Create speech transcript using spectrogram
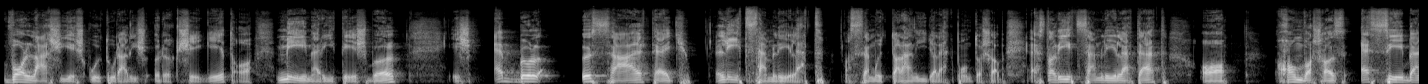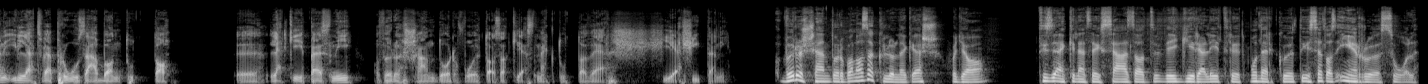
vallási és kulturális örökségét a mélymerítésből, és ebből összeállt egy létszemlélet. Azt hiszem, hogy talán így a legpontosabb. Ezt a létszemléletet a Hanvas az eszében, illetve prózában tudta ö, leképezni. A Vörös Sándor volt az, aki ezt meg tudta versiesíteni. A Vörös Sándorban az a különleges, hogy a 19. század végére létrejött modern költészet az énről szól.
